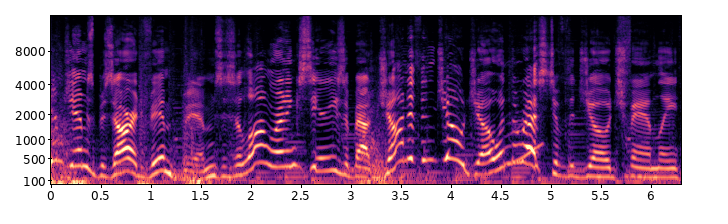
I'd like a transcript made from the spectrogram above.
Jim Jim's Bizarre Advim Bims is a long-running series about Jonathan Jojo and the rest of the Joj family.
